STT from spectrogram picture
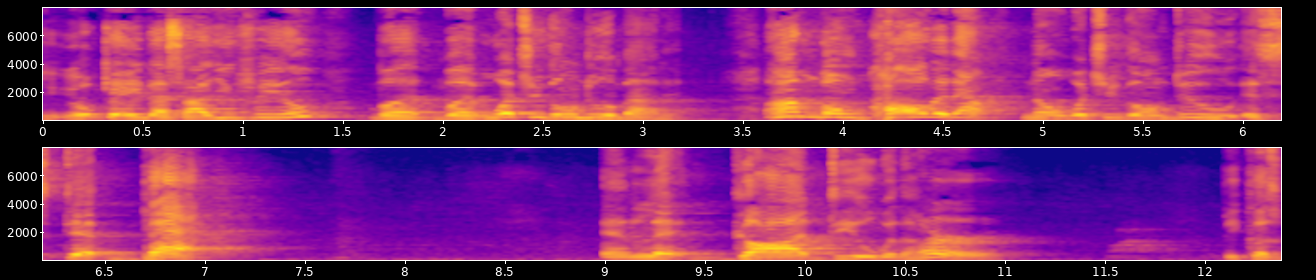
okay. That's how you feel. But but what you gonna do about it? I'm gonna call it out. No, what you gonna do is step back and let God deal with her because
